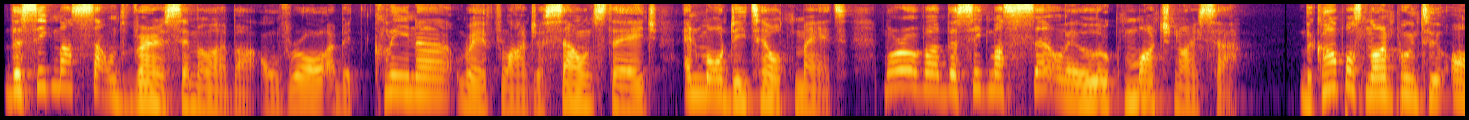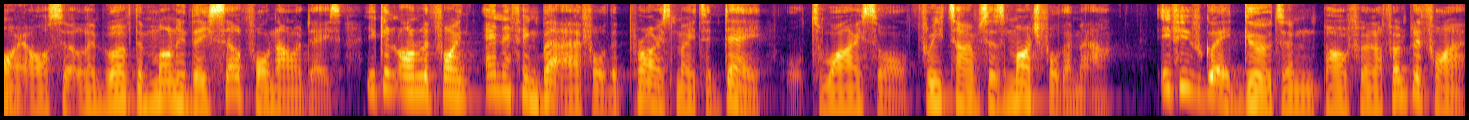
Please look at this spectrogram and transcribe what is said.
The Sigmas sound very similar but overall a bit cleaner, with larger soundstage and more detailed mid. Moreover, the Sigmas certainly look much nicer. The Kappas 9.2i are certainly worth the money they sell for nowadays. You can only find anything better for the price made today, or twice or three times as much for the matter. If you've got a good and powerful enough amplifier,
